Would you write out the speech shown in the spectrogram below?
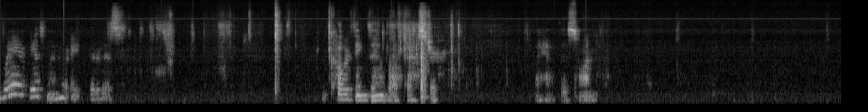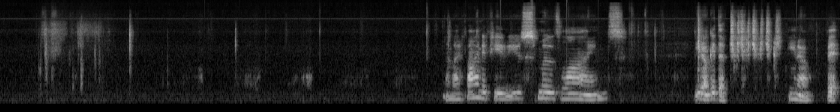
Where is my number eight? There it is. Color things in a little faster. I have this one. And I find if you use smooth lines, you don't get that, you know, bit.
